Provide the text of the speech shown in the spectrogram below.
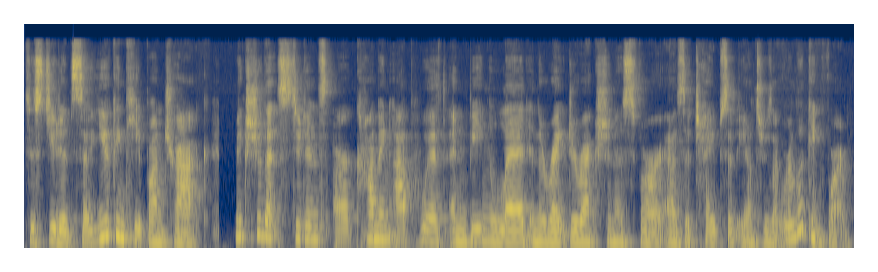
to students so you can keep on track. Make sure that students are coming up with and being led in the right direction as far as the types of answers that we're looking for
